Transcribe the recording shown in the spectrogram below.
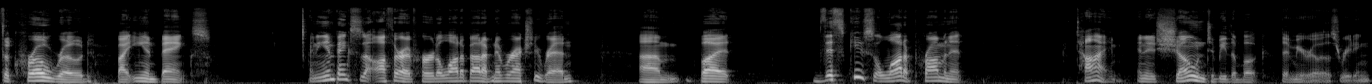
"The Crow Road" by Iain Banks. And Iain Banks is an author I've heard a lot about. I've never actually read, um, but this gives a lot of prominent time and is shown to be the book that Muriel is reading.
